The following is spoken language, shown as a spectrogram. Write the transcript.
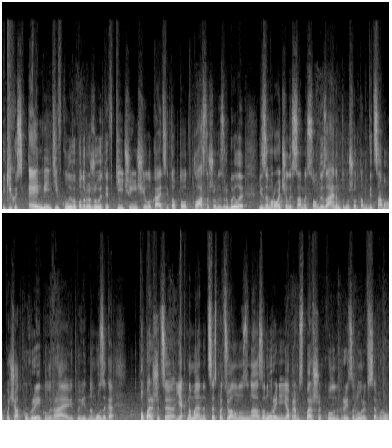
якихось ембієнтів, коли ви подорожуєте в тій чи іншій локації. Тобто, от класно, що вони зробили і заморочили саме з саунд-дизайном, тому що там від самого початку гри, коли грає відповідна музика. По-перше, це як на мене, це спрацювало на, зануренні. Я прям з перших хвилин гри занурився в гру.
